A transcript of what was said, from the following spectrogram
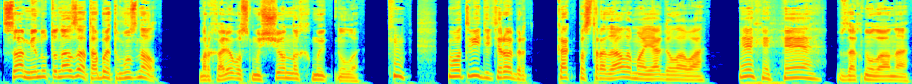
Сам минуту назад об этом узнал». Мархалева смущенно хмыкнула. «Хм, вот видите, Роберт, как пострадала моя голова». «Эхе-хе», — вздохнула она.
